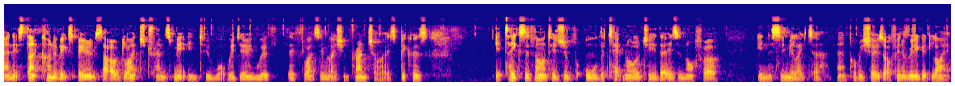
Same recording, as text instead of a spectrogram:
And it's that kind of experience that I would like to transmit into what we're doing with the flight simulation franchise because it takes advantage of all the technology that is on offer in the simulator and probably shows off in a really good light.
